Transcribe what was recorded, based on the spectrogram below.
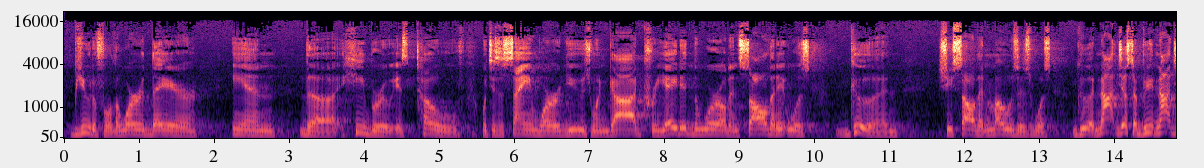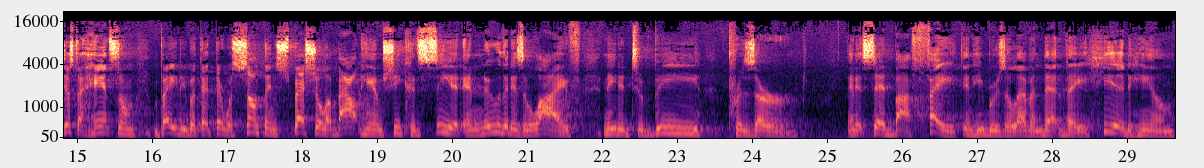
beautiful. The word there in the Hebrew is tov, which is the same word used when God created the world and saw that it was good. She saw that Moses was good, not just a not just a handsome baby, but that there was something special about him. She could see it and knew that his life needed to be preserved. And it said by faith in Hebrews 11 that they hid him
